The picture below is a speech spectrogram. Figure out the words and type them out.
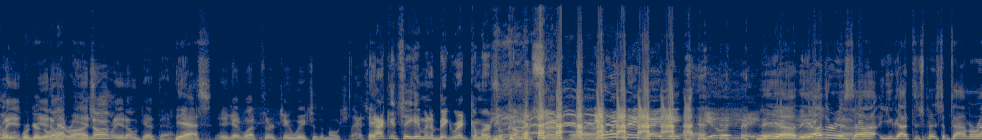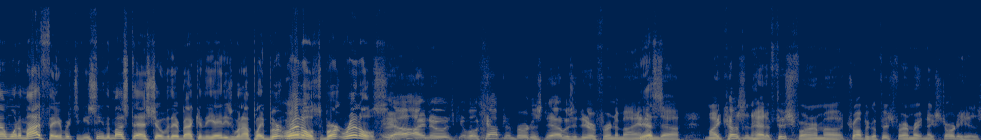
normally, we're good you on don't- that, you- normally you don't get that. yes. You get what 13 weeks at the most. I can see him in a big red commercial coming soon. You and me, baby. You and me. The uh, the other is uh, you got to spend some time around one of my favorites. If you see the mustache over there back in the '80s when I played Burt Oh. Reynolds, Burt Reynolds. Yeah, I knew. It, well, Captain Bird, his dad was a dear friend of mine, Yes. and uh, my cousin had a fish farm, a tropical fish farm, right next door to his,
